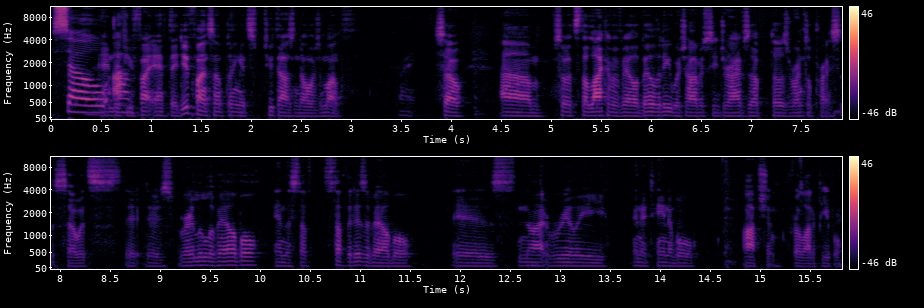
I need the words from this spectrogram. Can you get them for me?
So, and if, you um, if they do find something, it's $2,000 a month. Right. So um, so it's the lack of availability, which obviously drives up those rental prices. So it's there, there's very little available, and the stuff stuff that is available is not really an attainable option for a lot of people.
